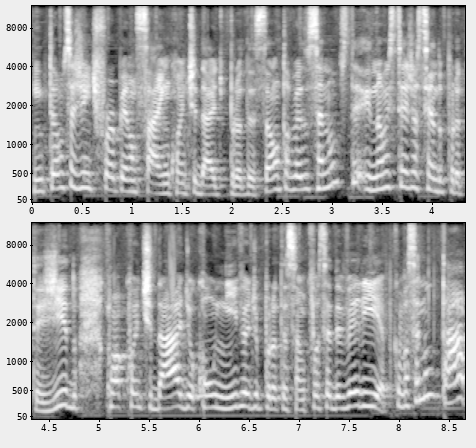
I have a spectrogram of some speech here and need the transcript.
Então, se a gente for pensar em quantidade de proteção, talvez você não, não esteja sendo protegido com a quantidade ou com o nível de proteção que você deveria, porque você não está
